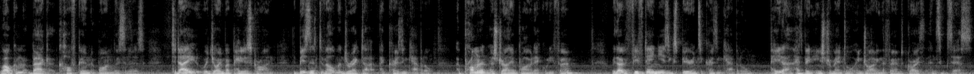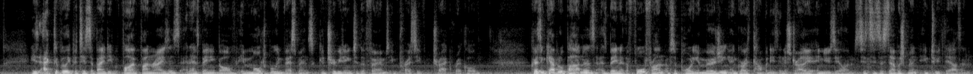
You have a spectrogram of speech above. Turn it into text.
Welcome back, Kofkin Bond listeners. Today, we're joined by Peter Scrine, the Business Development Director at Crescent Capital, a prominent Australian private equity firm. With over 15 years' experience at Crescent Capital, Peter has been instrumental in driving the firm's growth and success. He's actively participated in five fundraisers and has been involved in multiple investments, contributing to the firm's impressive track record. Crescent Capital Partners has been at the forefront of supporting emerging and growth companies in Australia and New Zealand since its establishment in 2000.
